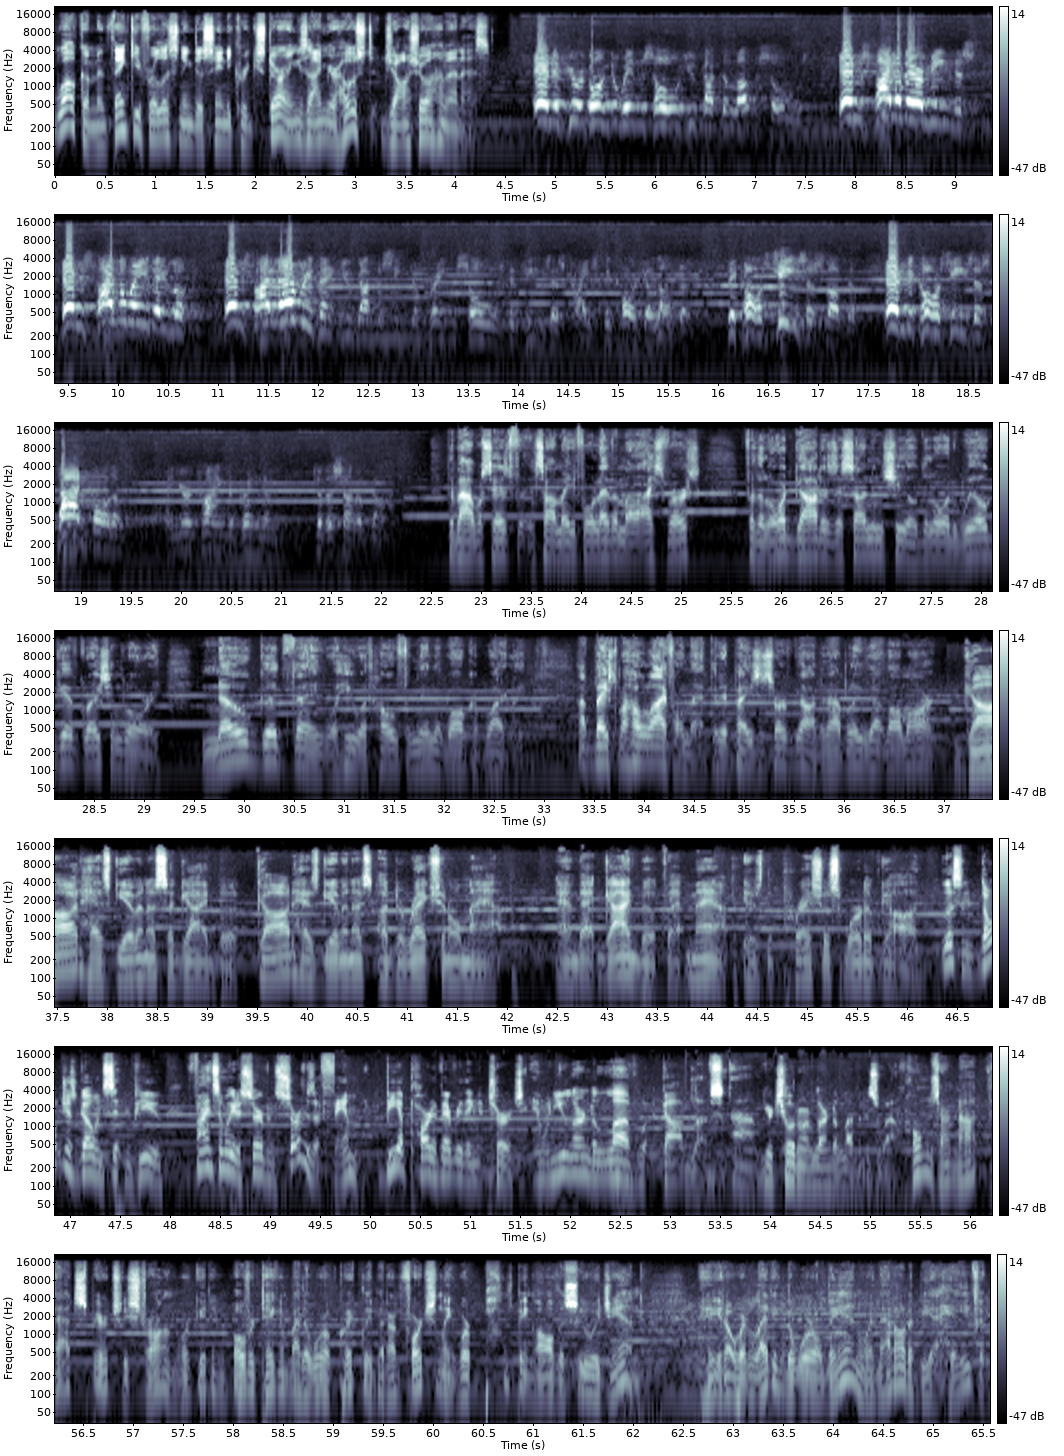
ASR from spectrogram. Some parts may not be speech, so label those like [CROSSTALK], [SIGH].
Welcome and thank you for listening to Sandy Creek Stirrings. I'm your host, Joshua Jimenez. And if you're going to win souls, you've got to love souls. In spite of their meanness, in spite of the way they look, in spite of everything, you've got to seek to bring souls to Jesus Christ because you love them, because Jesus loved them, and because Jesus died for them, and you're trying to bring them to the Son of God. The Bible says in Psalm 84 11, my last verse, For the Lord God is a sun and shield. The Lord will give grace and glory. No good thing will he withhold from them that walk uprightly. I based my whole life on that, that it pays to serve God, and I believe that with all my heart. God has given us a guidebook. God has given us a directional map. And that guidebook, that map, is the precious Word of God. Listen, don't just go and sit in the pew. Find some way to serve and serve as a family. Be a part of everything at church. And when you learn to love what God loves, um, your children will learn to love it as well. Homes are not that spiritually strong. We're getting overtaken by the world quickly, but unfortunately, we're pumping all the sewage in. [LAUGHS] You know, we're letting the world in when that ought to be a haven.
